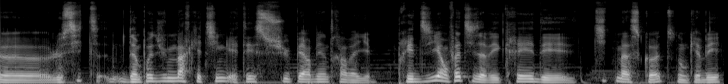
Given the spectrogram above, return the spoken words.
le site d'un point de vue marketing était super bien travaillé. Prezi, en fait, ils avaient créé des petites mascottes. Donc, il y avait,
